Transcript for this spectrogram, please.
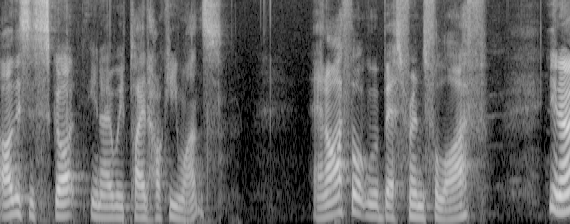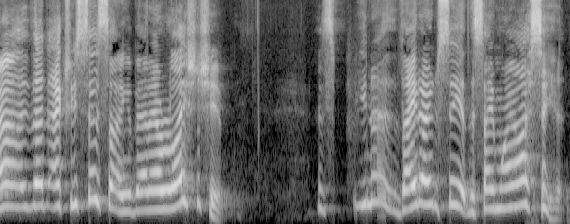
oh, this is Scott, you know, we played hockey once, and I thought we were best friends for life, you know, that actually says something about our relationship. It's, you know, they don't see it the same way I see it.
